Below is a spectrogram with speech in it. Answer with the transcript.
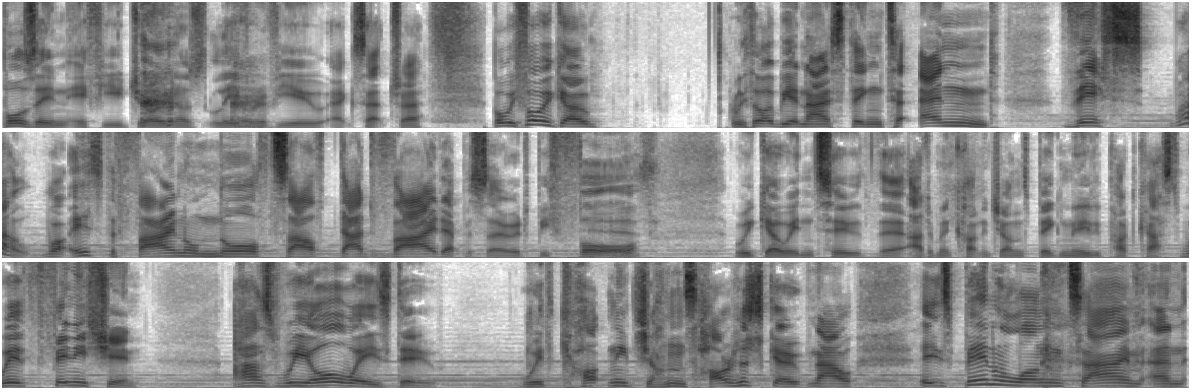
buzzing if you join us, leave a review, etc. But before we go, we thought it'd be a nice thing to end this. Well, what is the final North South Dad Vibe episode before we go into the Adam and Cockney John's big movie podcast with finishing, as we always do. With Cockney John's horoscope. Now, it's been a long time, and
